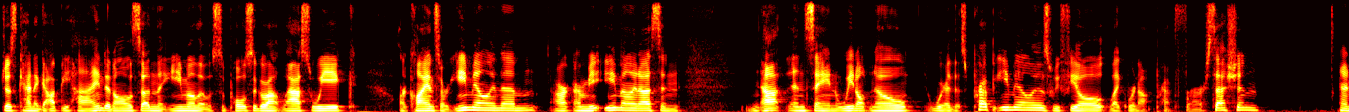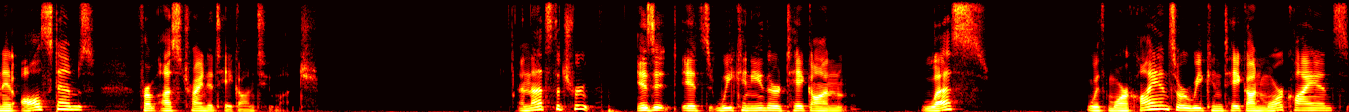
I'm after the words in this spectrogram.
just kind of got behind and all of a sudden the email that was supposed to go out last week our clients are emailing them are, are emailing us and not and saying we don't know where this prep email is. We feel like we're not prepped for our session. And it all stems from us trying to take on too much. And that's the truth. Is it it's we can either take on less with more clients or we can take on more clients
